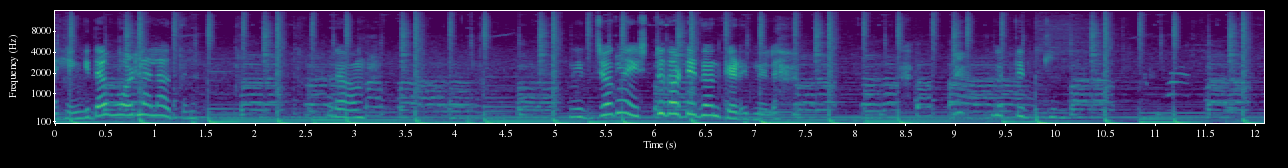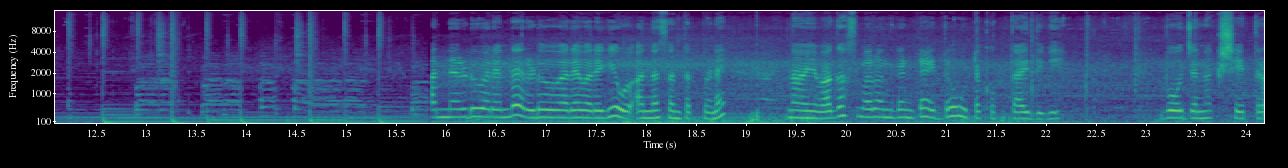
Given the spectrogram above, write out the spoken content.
ಹಾ ಹೆಂಗಿದ ಓಡ್ಲಲ್ಲ ಅವತ್ತಲ್ಲ ರಾಮ್, ನಿಜವಾಗ್ಲೂ ಇಷ್ಟು ದೊಡ್ಡದು ಅಂತ ಕೇಳಿದ್ಮೇಲೆ. ಗೊತ್ತಿತ್ತು ಹನ್ನೆರಡೂವರೆಯಿಂದ ಎರಡೂವರೆವರೆಗೆ ಅನ್ನ ಸಂತರ್ಪಣೆ. ನಾವು ಇವಾಗ ಸುಮಾರು ಒಂದು ಗಂಟೆ ಆಯಿತು ಊಟಕ್ಕೆ ಹೋಗ್ತಾ ಇದ್ದೀವಿ. ಭೋಜನ ಕ್ಷೇತ್ರ.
